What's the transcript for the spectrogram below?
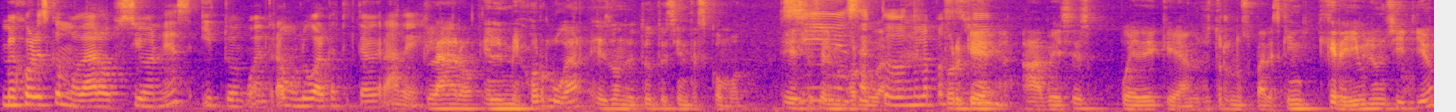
mejor es como dar opciones y tú encuentras un lugar que a ti te agrade. Claro, el mejor lugar es donde tú te sientes cómodo. Ese Sí, es el mejor exacto, lugar. donde la Porque bien. a veces puede que a nosotros nos parezca increíble un sitio,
